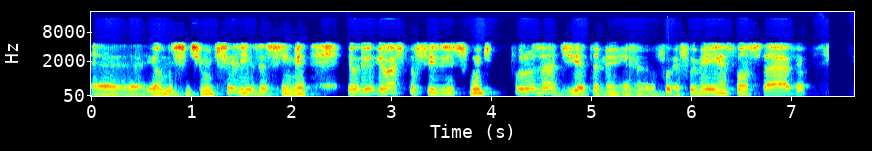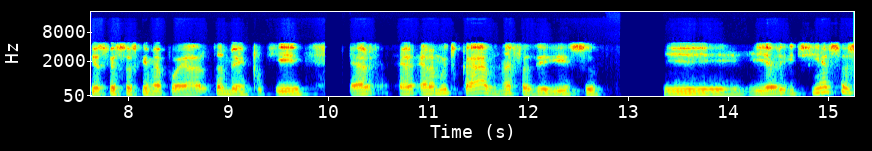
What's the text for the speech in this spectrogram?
é, eu me senti muito feliz. assim eu, eu, eu, acho que eu fiz isso muito por ousadia também. Eu fui, eu fui meio irresponsável e as pessoas que me apoiaram também, porque era, era muito caro né, fazer isso. E, e, e, tinha essas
